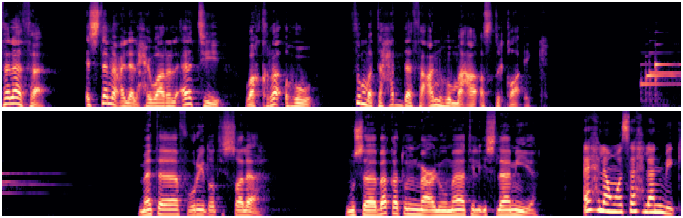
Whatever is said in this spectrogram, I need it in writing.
ثلاثة. استمع إلى الحوار الآتي واقرأه ثم تحدث عنه مع أصدقائك. متى فرضت الصلاة؟ مسابقة المعلومات الإسلامية. أهلا وسهلا بك.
